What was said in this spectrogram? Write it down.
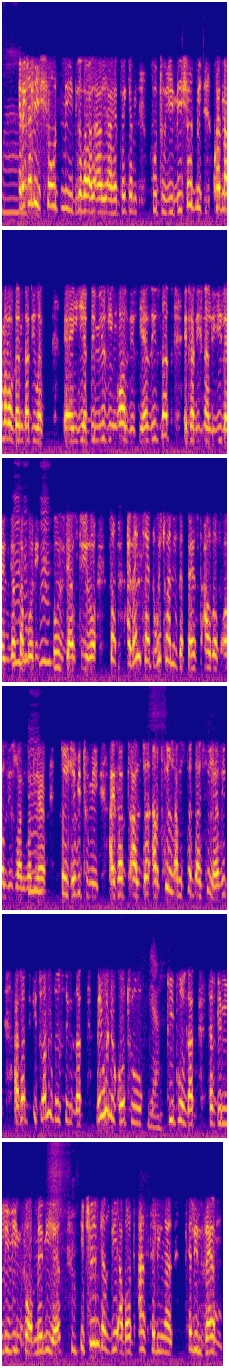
Wow. It actually showed me because I, I, I had taken food to him. He showed me quite a number of them that he was uh, he had been using all these years. He's not a traditional healer. He's just mm-hmm, somebody mm. who's just you know. So I then said, which one is the best out of all these ones that we mm. have? So he gave it to me. I thought I'll just I'm still I'm still I still have it. I thought it's one of those things that maybe when you go to Yeah. people that have been living for many years, it shouldn't just be about us telling us telling them,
